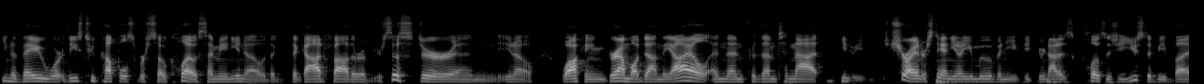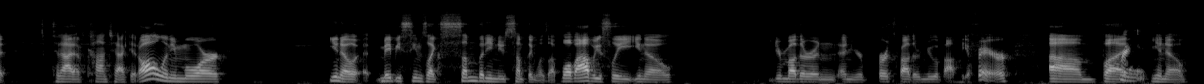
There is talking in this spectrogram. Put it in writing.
you know they were these two couples were so close. I mean, you know, the the godfather of your sister, and you know, walking grandma down the aisle, and then for them to not, you know, sure, I understand, you know, you move and you, you're not as close as you used to be, but to not have contact at all anymore, you know, maybe seems like somebody knew something was up. Well, obviously, you know, your mother and, and your birth father knew about the affair, um, but Right. you know,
